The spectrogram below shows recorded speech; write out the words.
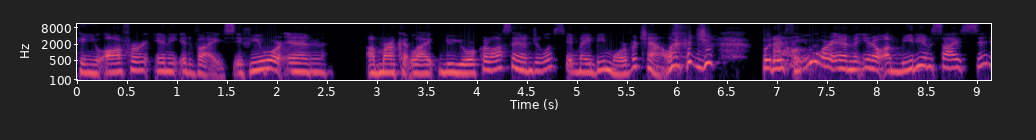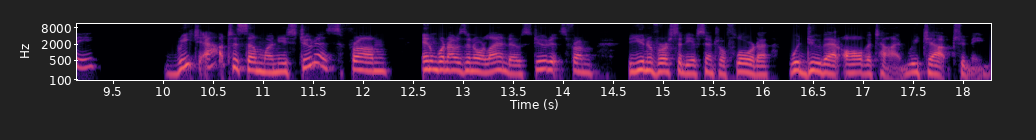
Can you offer any advice? If you are in a market like New York or Los Angeles, it may be more of a challenge. but if you are in, you know, a medium-sized city, reach out to someone. You students from and when I was in Orlando, students from the University of Central Florida would do that all the time, reach out to me.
